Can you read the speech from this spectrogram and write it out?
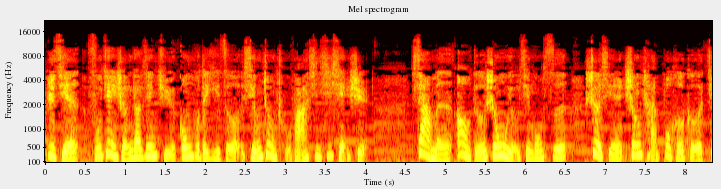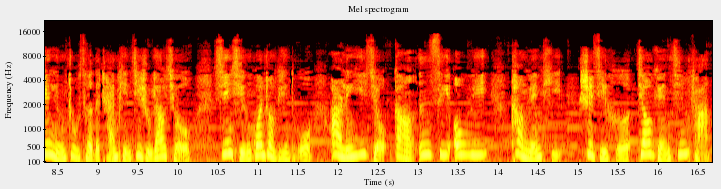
日前，福建省药监局公布的一则行政处罚信息显示，厦门奥德生物有限公司涉嫌生产不合格经营注册的产品技术要求新型冠状病毒二零一九杠 nCoV 抗原体试剂盒胶原金法，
